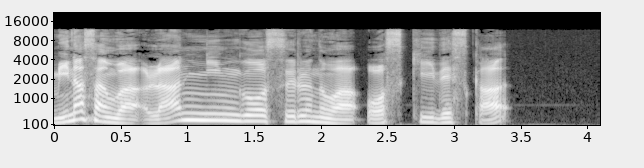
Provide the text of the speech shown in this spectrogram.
皆さんはランニングをするのはお好きですか？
